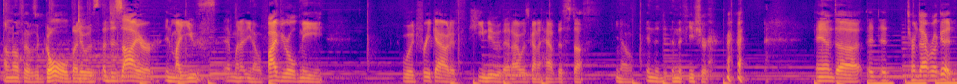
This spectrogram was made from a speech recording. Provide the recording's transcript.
I don't know if it was a goal, but it was a desire in my youth. And when, you know, five year old me would freak out if he knew that I was going to have this stuff, you know, in the, in the future. and uh, it, it turned out real good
